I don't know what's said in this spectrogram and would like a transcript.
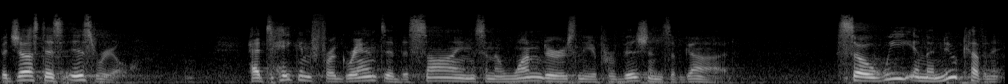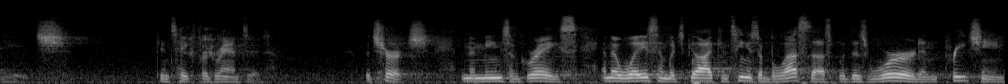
But just as Israel had taken for granted the signs and the wonders and the provisions of God, so we in the new covenant age can take for granted the church and the means of grace and the ways in which God continues to bless us with His word and preaching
